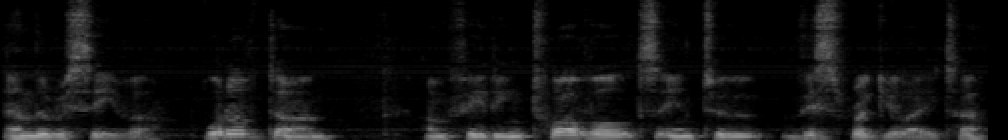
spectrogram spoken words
and the receiver. What I've done, I'm feeding 12 volts into this regulator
